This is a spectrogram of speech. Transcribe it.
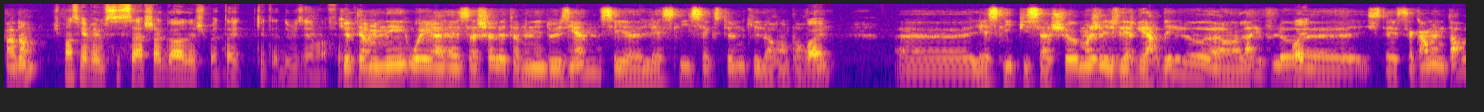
Pardon? Je pense qu'il y avait aussi Sacha Galish, peut-être, qui était deuxième, en fait. Qui a terminé, oui, Sacha l'a terminé deuxième. C'est Leslie Sexton qui l'a remporté. Euh, Leslie puis Sacha. Moi, je l'ai regardé là, en live. Là, euh, c'était quand même tard.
